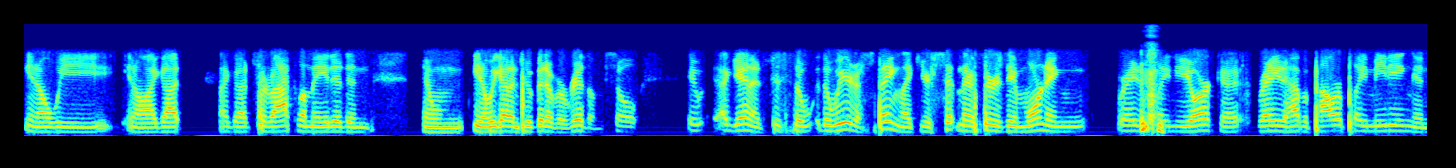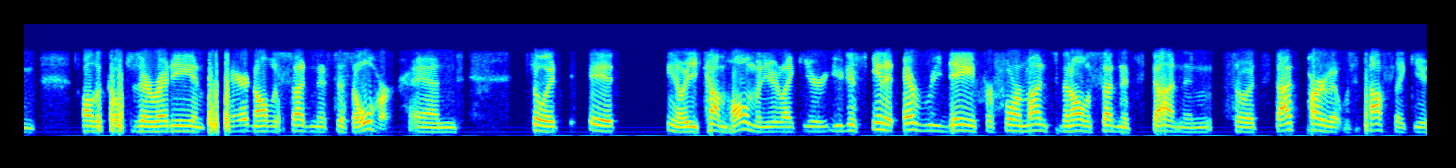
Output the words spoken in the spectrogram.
you know, we, you know, I got I got sort of acclimated, and and you know, we got into a bit of a rhythm. So it, again, it's just the the weirdest thing. Like you're sitting there Thursday morning, ready to play New York, uh, ready to have a power play meeting, and all the coaches are ready and prepared, and all of a sudden it's just over. And so it it you know you come home and you're like you're you're just in it every day for four months and then all of a sudden it's done. And so it's that part of it was tough. Like you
